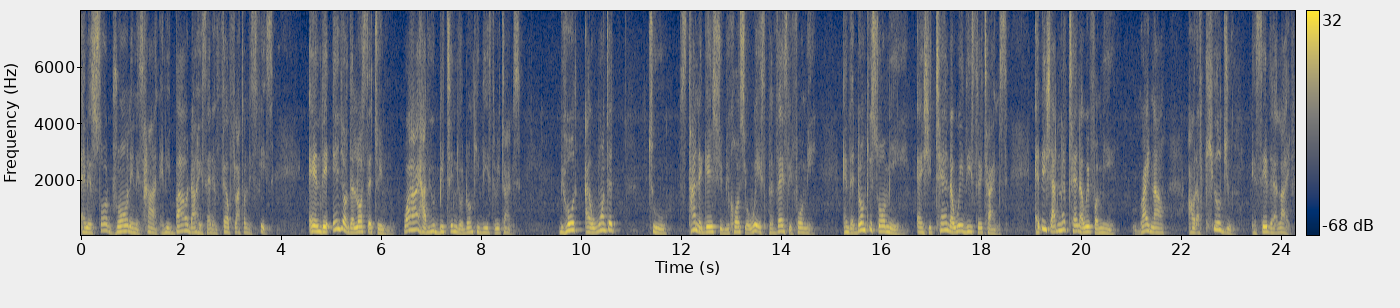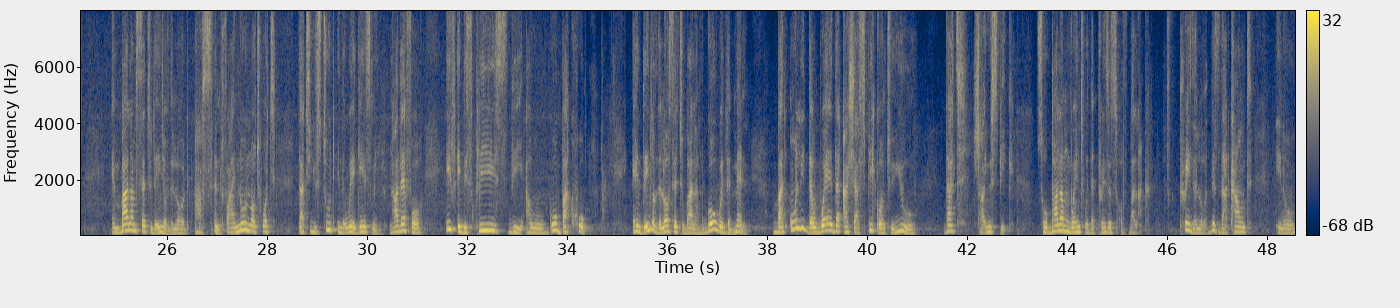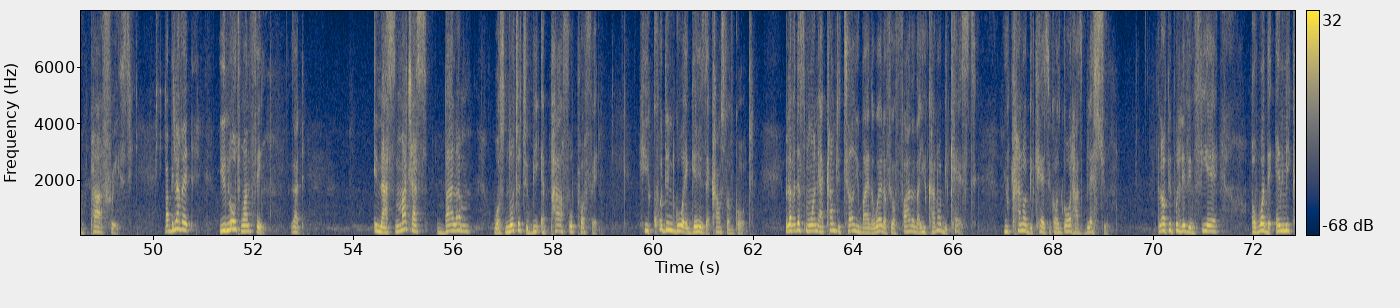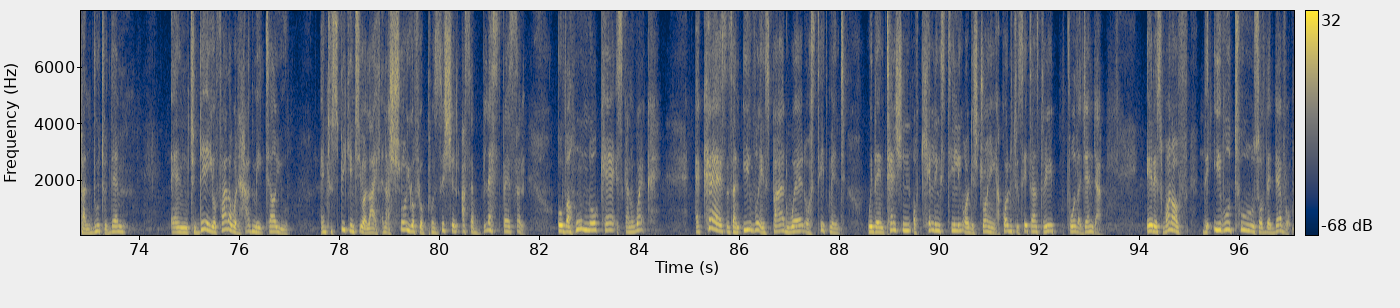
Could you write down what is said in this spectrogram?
and his sword drawn in his hand, and he bowed down his head and fell flat on his face. And the angel of the Lord said to him, Why have you beaten your donkey these three times? Behold, I wanted to stand against you because your way is perverse before me. And the donkey saw me, and she turned away these three times. And if she had not turned away from me, right now, I would have killed you and saved their life. And Balaam said to the angel of the Lord, I have sinned, for I know not what that you stood in the way against me. Now, therefore, if it displease thee, I will go back home. And the angel of the Lord said to Balaam, Go with the men, but only the word that I shall speak unto you, that shall you speak. So Balaam went with the princes of Balak. Praise the Lord. This is the account, you know, paraphrased. But beloved, you note one thing that in as much as Balaam was noted to be a powerful prophet, he couldn't go against the counsel of God. Beloved, this morning I come to tell you by the word of your father that you cannot be cursed. You cannot be cursed because God has blessed you. A lot of people live in fear of what the enemy can do to them. And today, your father would have me tell you and to speak into your life and assure you of your position as a blessed person over whom no curse can work. A curse is an evil inspired word or statement with the intention of killing, stealing, or destroying, according to Satan's threefold agenda. It is one of the evil tools of the devil.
